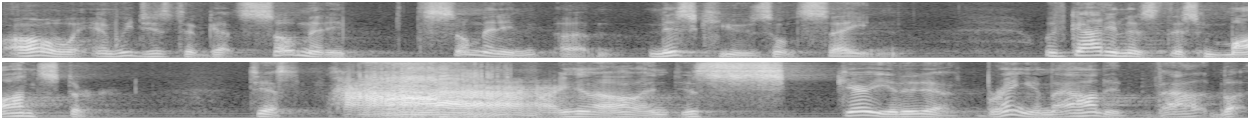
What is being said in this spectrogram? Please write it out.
Oh, and we just have got so many, so many uh, miscues on Satan. We've got him as this monster, just, ah, you know, and just scare you to death. Bring him out at, Val-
